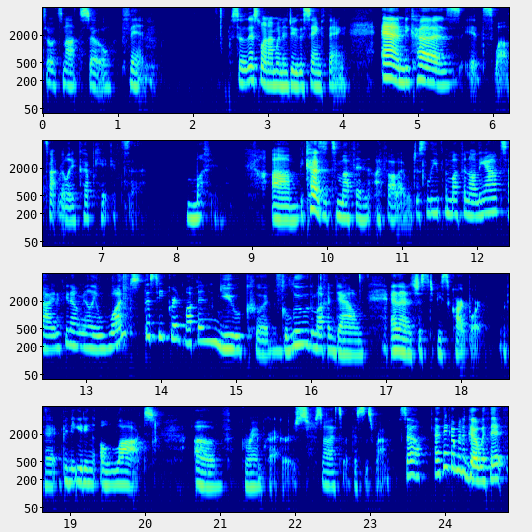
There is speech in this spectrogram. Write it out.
so it's not so thin. So this one I'm going to do the same thing. And because it's, well, it's not really a cupcake, it's a muffin. Um, because it's a muffin, I thought I would just leave the muffin on the outside. If you don't really want the secret muffin, you could glue the muffin down and then it's just a piece of cardboard. Okay, I've been eating a lot of graham crackers, so that's what this is from. So I think I'm gonna go with it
